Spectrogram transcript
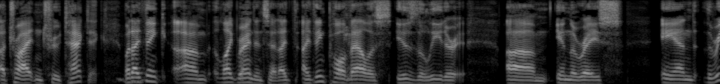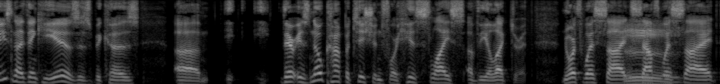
a tried and true tactic. But I think, um, like Brandon said, I I think Paul Vallas is the leader um, in the race, and the reason I think he is is because. Um, he- he- there is no competition for his slice of the electorate. Northwest side, Southwest side,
